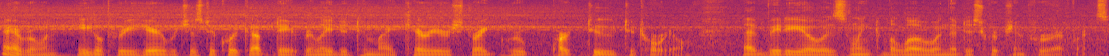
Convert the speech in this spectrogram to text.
Hey everyone, Eagle 3 here with just a quick update related to my Carrier Strike Group Part 2 tutorial. That video is linked below in the description for reference.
